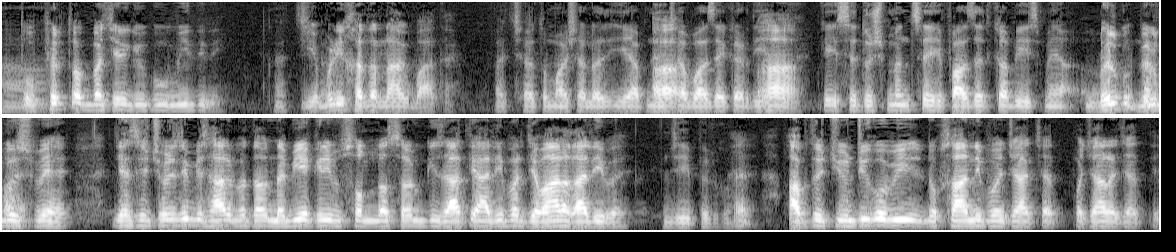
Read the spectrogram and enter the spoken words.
हाँ। तो फिर तो बचने की कोई उम्मीद ही नहीं। अच्छा। ये बड़ी खतरनाक बात है। अच्छा तो माशाल्लाह ये आपने हाँ। अच्छा वाजे कर दिया हाँ। कि इससे दुश्मन से हिफाजत का भी इसमें बिल्कुल बिल्कुल इसमें है। जैसे छोटी सी मिसाल बताओ नबी करीम सल्लल्लाहु अलैहि वसल्लम की ज़ात आली पर जमाल गालिब है। जी बिल्कुल। है? आप तो चूंटी को भी नुकसान नहीं पहुँचा चा- पहुंचाना चाहते।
